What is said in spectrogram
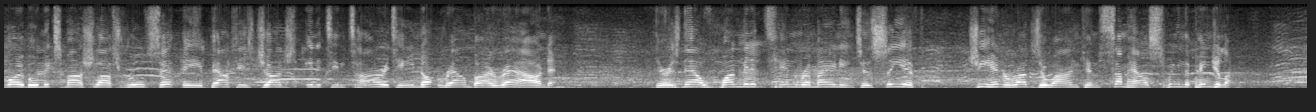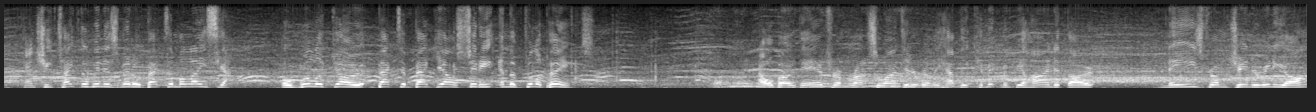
global mixed martial arts rule set, the bout is judged in its entirety, not round by round. There is now 1 minute 10 remaining to see if Jihin Radzuan can somehow swing the pendulum. Can she take the winner's medal back to Malaysia? Or will it go back to Baguio City in the Philippines? Elbow there from Radzuan, didn't really have the commitment behind it though. Knees from Gina Iniong.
